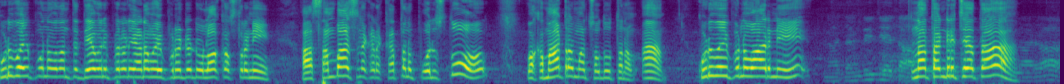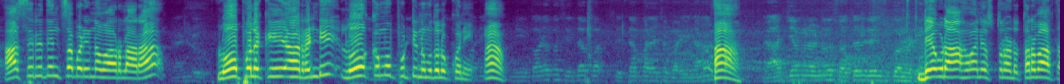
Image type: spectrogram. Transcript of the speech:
కుడివైపు ఉన్నదంతా దేవుని పిల్లడు ఎడమవైపు ఉన్నటువంటి లోకస్తుని ఆ సంభాషణ అక్కడ కథను పోలుస్తూ ఒక మాట మనం చదువుతున్నాం. ఆ, కుడివైపు ఉన్న వారిని నా తండ్రి చేత ఆశీర్వదించబడిన వారులారా లోపలికి రండి లోకము పుట్టిన మొదలుకొని దేవుడు ఆహ్వానిస్తున్నాడు. తర్వాత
